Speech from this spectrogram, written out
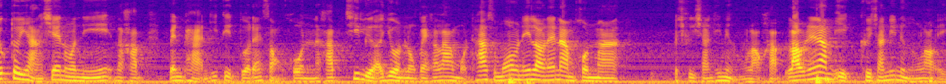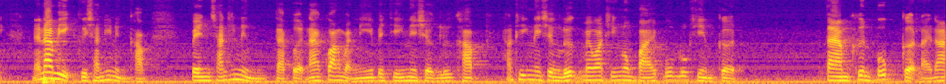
ยกตัวอย่างเช่นวันนี้นะครับ เป็นแผนที่ติดตัวได้ 2 คนนะครับ ที่เหลือโยนลงไปข้างล่างหมด ถ้าสมมติว่าวันนี้เราแนะนำคนมาคือชั้นที่ 1 ของเราครับ เราแนะนำอีกคือชั้นที่ 1 ของเราอีก แนะนำอีกคือชั้นที่ 1 ครับ เป็นชั้นที่ 1 แต่เปิดหน้ากว้างแบบนี้ไปทิ้งในเชิงลึกครับ ถ้าทิ้งในเชิงลึกไม่ว่าทิ้งลงไปปุ๊บลูกทีมเกิด แต้มขึ้นปุ๊บเกิดรายได้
